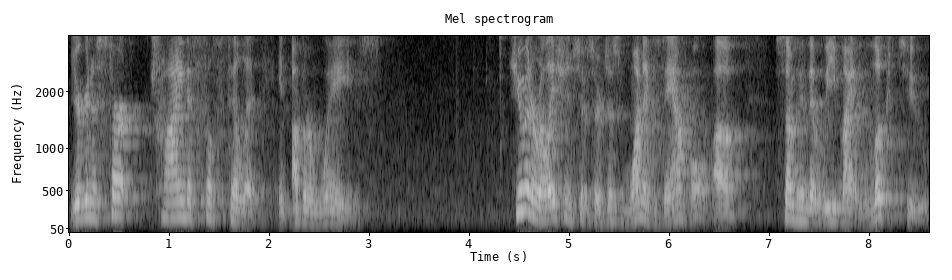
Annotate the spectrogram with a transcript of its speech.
You're going to start trying to fulfill it in other ways. Human relationships are just one example of something that we might look to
